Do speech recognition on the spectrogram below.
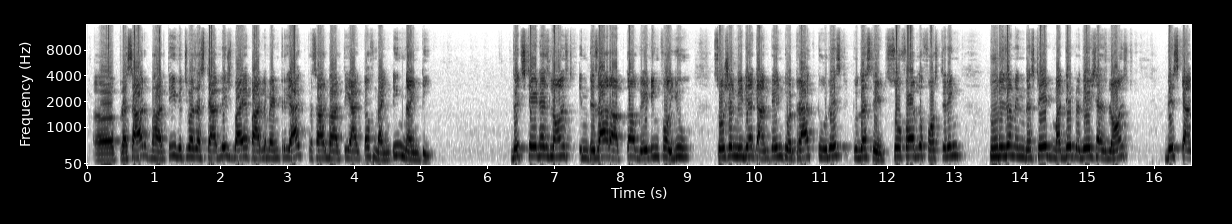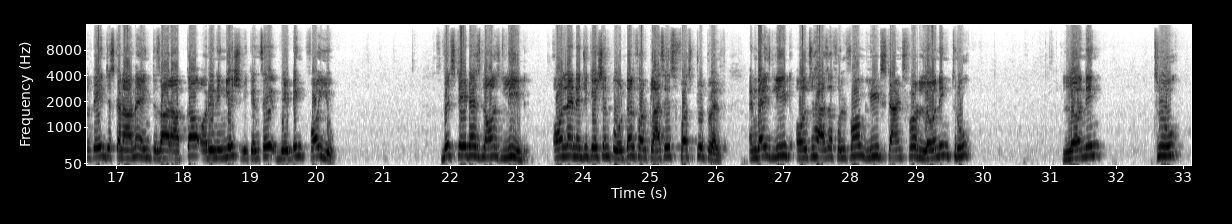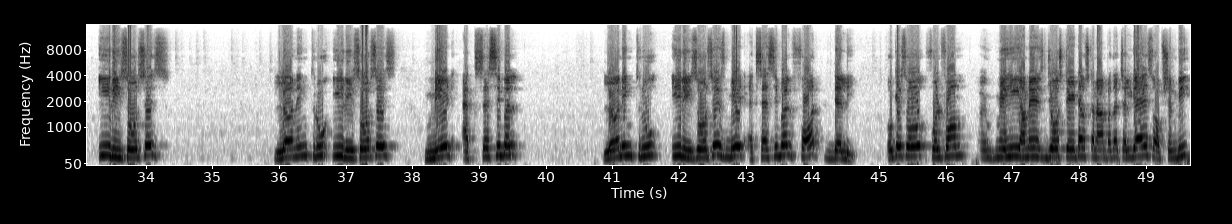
uh, prasar bharati which was established by a parliamentary act prasar bharati act of 1990 which state has launched intezar aapka waiting for you social media campaign to attract tourists to the state. So for the fostering tourism in the state madhya pradesh has launched this campaign जिसका नाम है इंतज़ार आपका, और in English we can say waiting for you which state has launch LEAD online education portal for classes first to twelfth and guys LEAD also has full form LEAD stand for learning through learning through e resources learning through e resources made accessible learning through e resources made accessible for Delhi okay so full form में ही हमें जो state है उसका नाम पता चल गया है so option B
